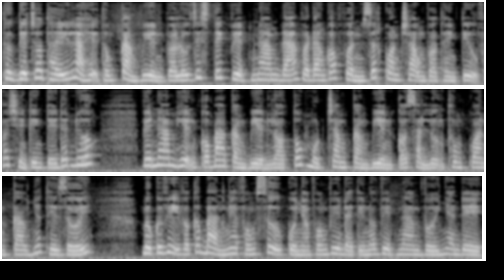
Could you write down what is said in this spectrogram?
Thực tiễn cho thấy là hệ thống cảng biển và logistics Việt Nam đã và đang góp phần rất quan trọng vào thành tựu phát triển kinh tế đất nước. Việt Nam hiện có 3 cảng biển lọt top 100 cảng biển có sản lượng thông quan cao nhất thế giới. Mời quý vị và các bạn nghe phóng sự của nhóm phóng viên Đài Tiếng Nói Việt Nam với nhan đề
